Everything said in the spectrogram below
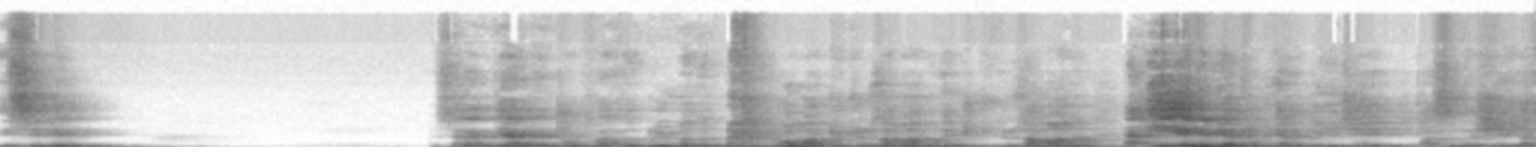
eseri. Mesela diğerlerini çok fazla duymadım. Roman Tütün Zamanı demiş. Tütün Zamanı. Yani iyi edebiyat okuyabileceği aslında şeyler,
